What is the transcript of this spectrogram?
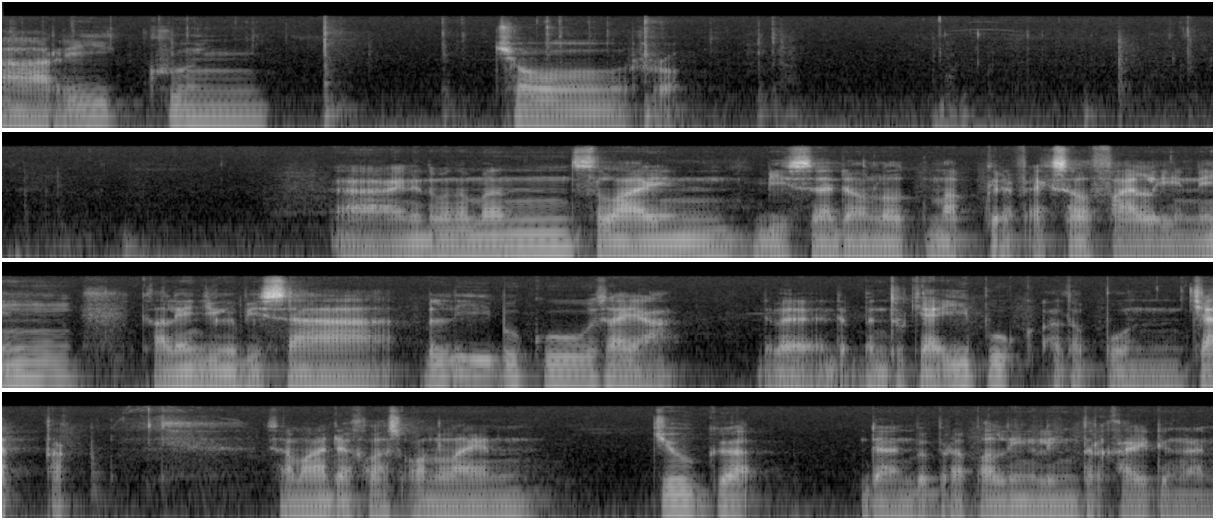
Ari Kuncoro. Nah, ini teman-teman, selain bisa download MapGraph Excel file ini, kalian juga bisa beli buku saya bentuknya e-book ataupun cetak. Sama ada kelas online juga dan beberapa link-link terkait dengan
